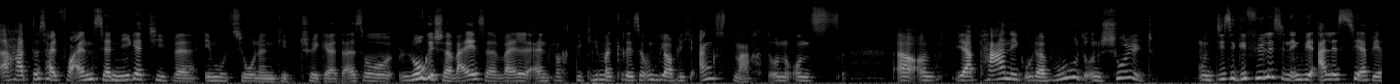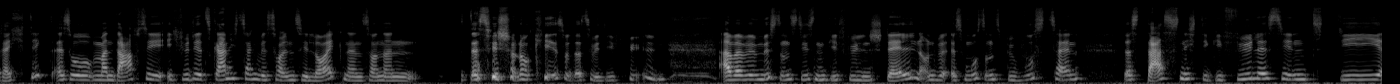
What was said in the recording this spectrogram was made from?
hat das halt vor allem sehr negative Emotionen getriggert. Also logischerweise, weil einfach die Klimakrise unglaublich Angst macht und uns äh, und, ja, Panik oder Wut und Schuld. Und diese Gefühle sind irgendwie alles sehr berechtigt. Also man darf sie, ich würde jetzt gar nicht sagen, wir sollen sie leugnen, sondern das ist schon okay, so dass wir die fühlen. Aber wir müssen uns diesen Gefühlen stellen und es muss uns bewusst sein, dass das nicht die Gefühle sind, die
